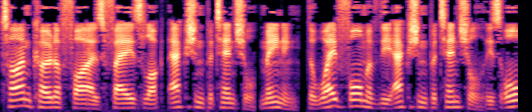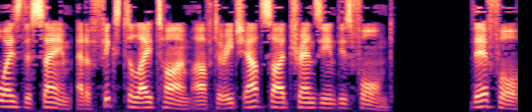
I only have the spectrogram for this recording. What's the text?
Time coder fires phase-locked action potential meaning, the waveform of the action potential is always the same at a fixed delay time after each outside transient is formed. Therefore,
